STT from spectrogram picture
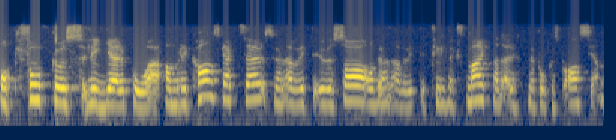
Och fokus ligger på amerikanska aktier, så vi har en övervikt i USA och vi har en övervikt i tillväxtmarknader med fokus på Asien.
